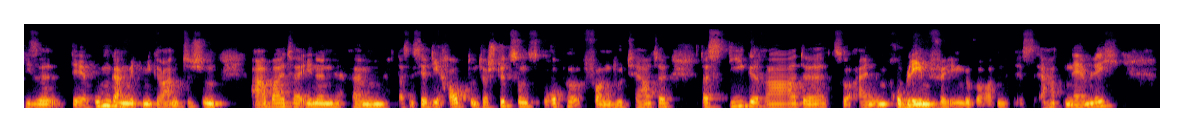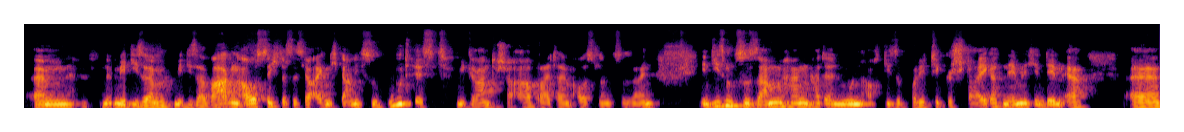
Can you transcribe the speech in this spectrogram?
diese, der Umgang mit migrantischen ArbeiterInnen, ähm, das ist ja die Hauptunterstützungsgruppe von Duterte, dass die gerade zu einem Problem für ihn geworden ist. Er hat nämlich ähm, mit, dieser, mit dieser vagen Aussicht, dass es ja eigentlich gar nicht so gut ist, migrantische Arbeiter im Ausland zu sein. In diesem Zusammenhang hat er nun auch diese Politik gesteigert, nämlich indem er äh,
